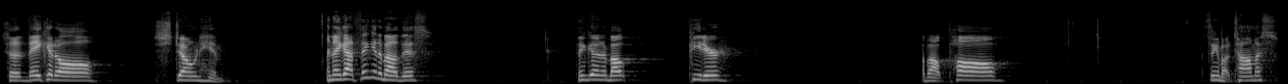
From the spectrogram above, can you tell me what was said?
so that they could all stone him. And I got thinking about this, thinking about Peter, about Paul, thinking about Thomas.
